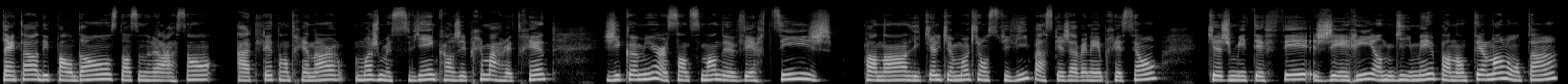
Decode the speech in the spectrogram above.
d'interdépendance dans une relation athlète-entraîneur. Moi, je me souviens quand j'ai pris ma retraite, j'ai commis un sentiment de vertige pendant les quelques mois qui ont suivi parce que j'avais l'impression que je m'étais fait gérer, entre guillemets, pendant tellement longtemps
